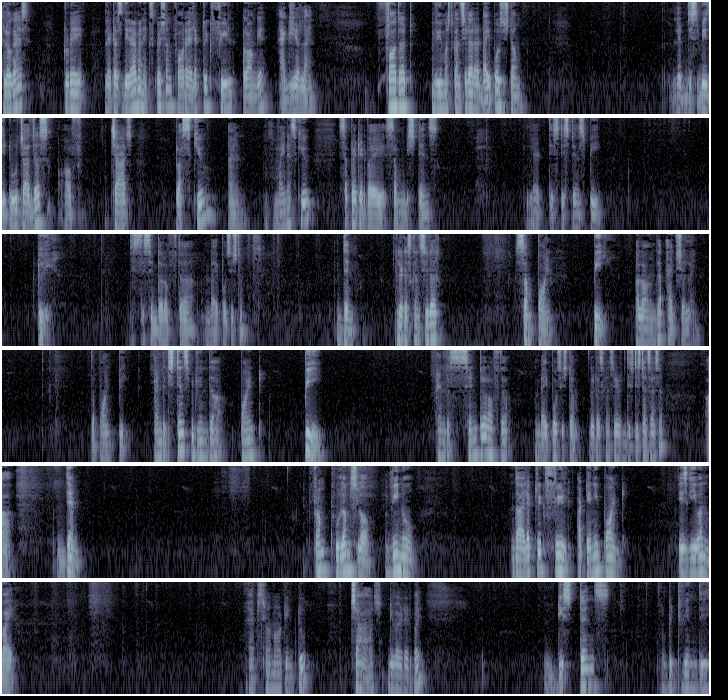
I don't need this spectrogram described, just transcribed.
Hello guys, today let us derive an expression for an electric field along a axial line. For that we must consider a dipole system. Let this be the two charges of charge plus q and minus q separated by some distance. Let this distance be 2a this is the center of the dipole system. Then let us consider some point p along the axial line. The point p and the distance between the point p and the center of the dipole system let us consider this distance as a. R then From Coulomb's law, we know the electric field at any point is given by epsilon naught into charge divided by distance between the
